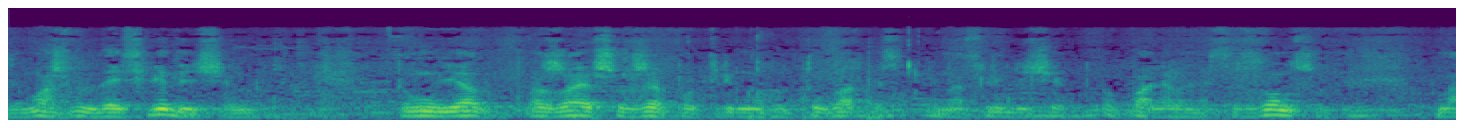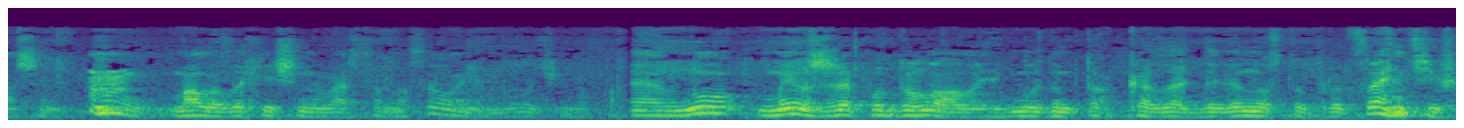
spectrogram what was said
зима ж буде слідуючим. Тому я вважаю, що вже потрібно готуватися на слідуючий опалювальний сезон, щоб нашим малозахищеним верствам населення було чи. Е, Ну, ми вже подолали, як можна так казати, 90%.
